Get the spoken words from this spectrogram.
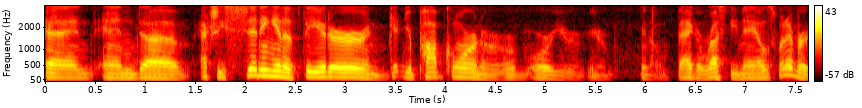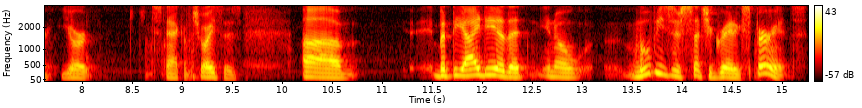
and and uh, actually sitting in a theater and getting your popcorn or or, or your your you know bag of rusty nails, whatever your snack of choice is. Um, but the idea that you know movies are such a great experience.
